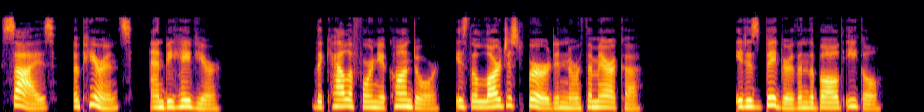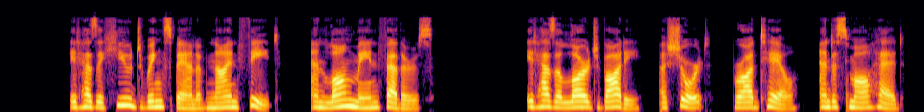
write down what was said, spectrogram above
Size, appearance, and behavior the California condor, is the largest bird in North America. It is bigger than the bald eagle. It has a huge wingspan of 9 feet and long mane feathers. It has a large body, a short, broad tail, and a small head.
